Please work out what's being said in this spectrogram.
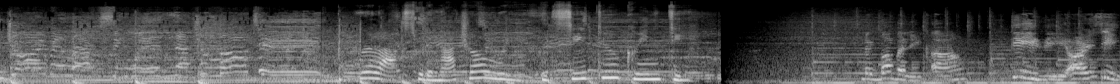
Enjoy relaxing with natural tea. Relax with a natural read with C2 Green Tea. Nagbabalik ang TVRC.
